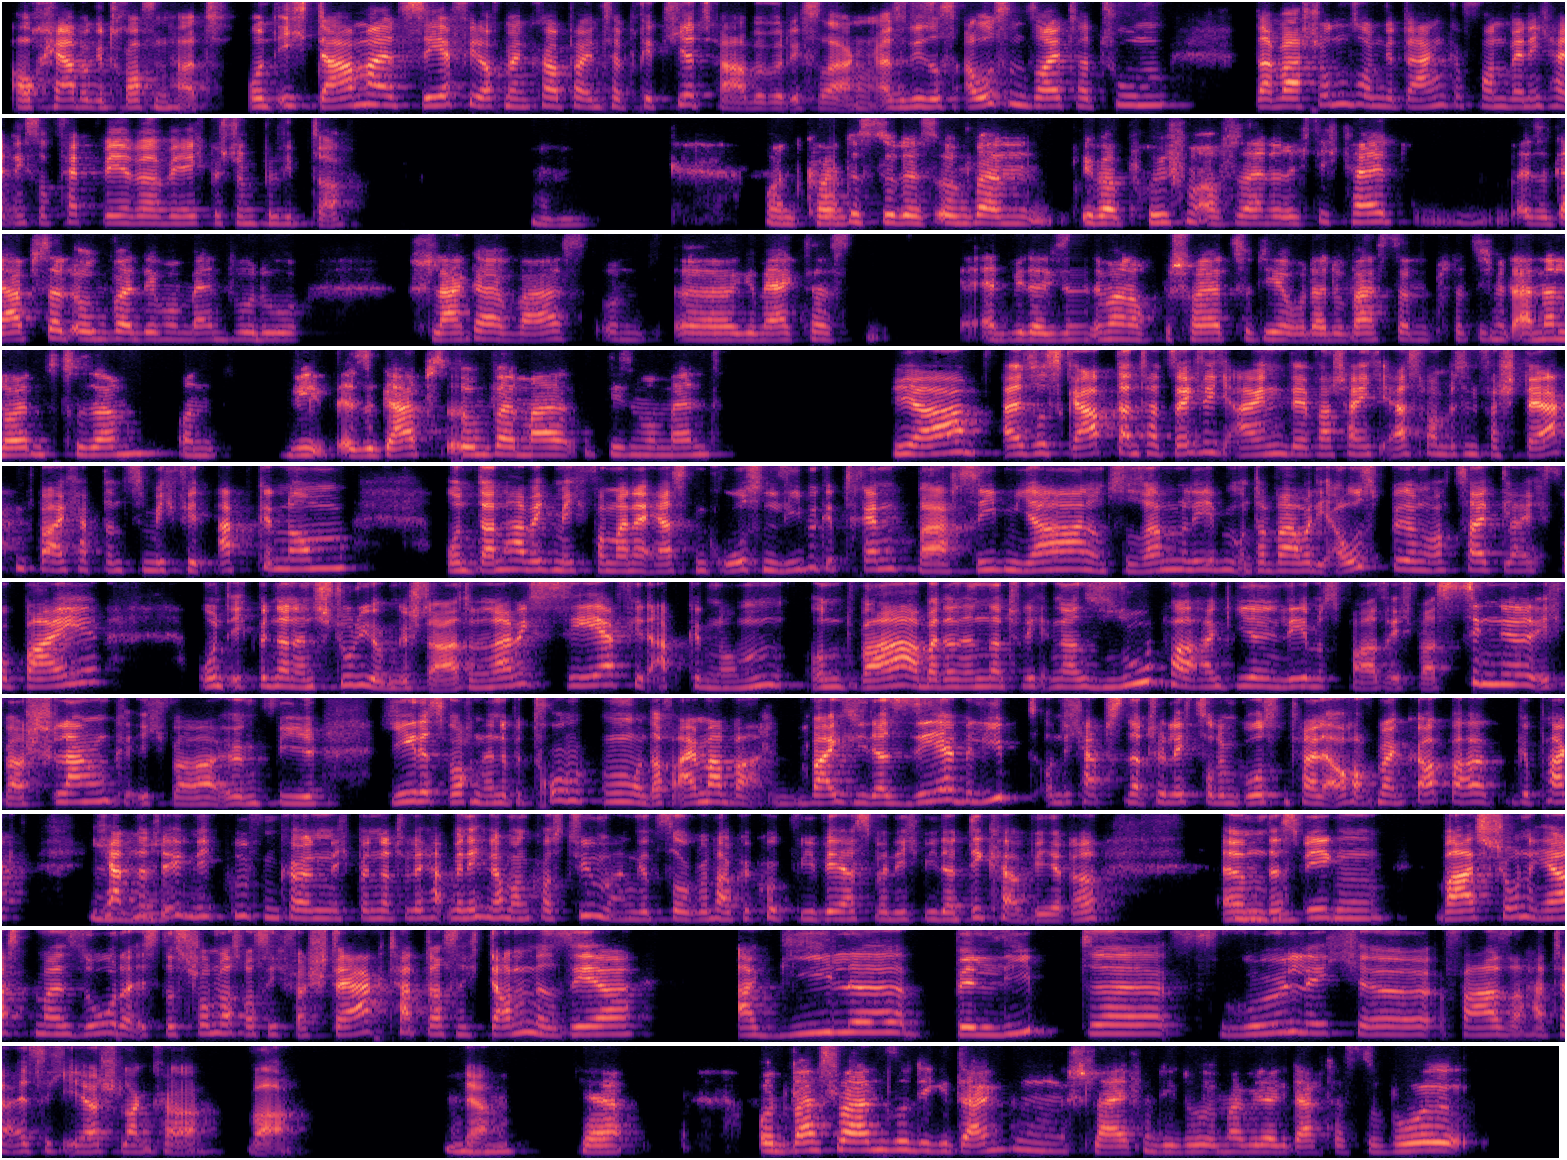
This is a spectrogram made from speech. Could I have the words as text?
auch herbe getroffen hat. Und ich damals sehr viel auf meinen Körper interpretiert habe, würde ich sagen. Also dieses Außenseitertum, da war schon so ein Gedanke von, wenn ich halt nicht so fett wäre, wäre ich bestimmt beliebter. Mhm. Und konntest du das irgendwann überprüfen auf seine Richtigkeit? Also gab es dann irgendwann den Moment, wo du schlanker warst und äh, gemerkt hast, entweder die sind immer noch bescheuert zu dir oder du warst dann plötzlich mit anderen Leuten zusammen? Und wie, also gab es irgendwann mal diesen Moment? Ja, also es gab dann tatsächlich einen, der wahrscheinlich erstmal ein bisschen verstärkend war. Ich habe dann ziemlich viel abgenommen und dann habe ich mich von meiner ersten großen Liebe getrennt nach sieben Jahren und Zusammenleben und dann war aber die Ausbildung auch zeitgleich vorbei. Und ich bin dann ins Studium gestartet. Und dann habe ich sehr viel abgenommen und war aber dann natürlich in einer super agilen Lebensphase. Ich war Single, ich war schlank, ich war irgendwie jedes Wochenende betrunken und auf einmal war, war ich wieder sehr beliebt und ich habe es natürlich zu einem großen Teil auch auf meinen Körper gepackt. Ich mhm. habe natürlich nicht prüfen können. Ich bin natürlich, habe mir nicht nochmal ein Kostüm angezogen und habe geguckt, wie wäre es, wenn ich wieder dicker wäre. Ähm, mhm. Deswegen war es schon erstmal so, da ist das schon was, was sich verstärkt hat, dass ich dann eine sehr agile, beliebte, fröhliche Phase hatte, als ich eher schlanker war. Mhm. Ja. Ja. Und was waren so die Gedankenschleifen, die du immer wieder gedacht hast, sowohl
